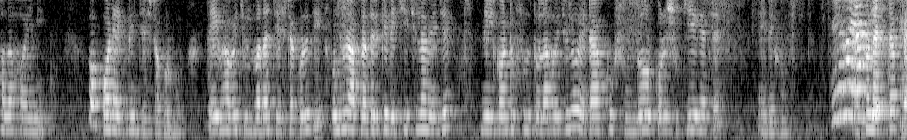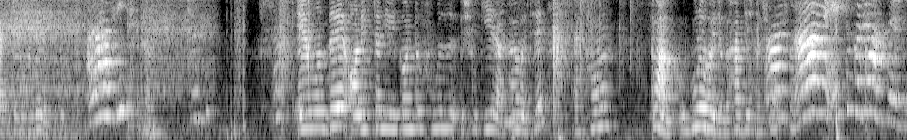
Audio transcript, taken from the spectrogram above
ভালো হয়নি। ও পরে একদিন চেষ্টা করব। তো এইভাবে চুল বাঁধার চেষ্টা করেছি। বন্ধুরা আপনাদেরকে দেখিয়েছিলাম এই যে নীলকণ্ঠ ফুল তোলা হয়েছিল। এটা খুব সুন্দর করে শুকিয়ে গেছে। এই দেখুন। এখন একটা প্যাকেটের মধ্যে রেখে দেবো। এর মধ্যে অনেকটা নীলকণ্ঠ ফুল শুকিয়ে রাখা হয়েছে। এখন গুঁড়ো হয়ে যাবে। হাত দিস না সর, সর। আমি একটু করে হাত দেবো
